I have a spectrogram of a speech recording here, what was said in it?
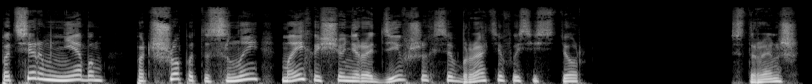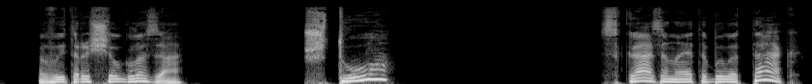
под серым небом, под шепот и сны моих еще не родившихся братьев и сестер. Стрэндж вытаращил глаза. «Что?» Сказано это было так,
